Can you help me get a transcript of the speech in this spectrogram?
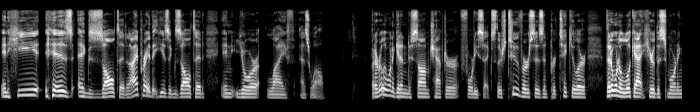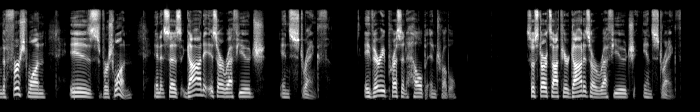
And he is exalted. And I pray that he is exalted in your life as well. But I really want to get into Psalm chapter 46. There's two verses in particular that I want to look at here this morning. The first one is verse 1, and it says, God is our refuge and strength, a very present help in trouble. So it starts off here God is our refuge and strength.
